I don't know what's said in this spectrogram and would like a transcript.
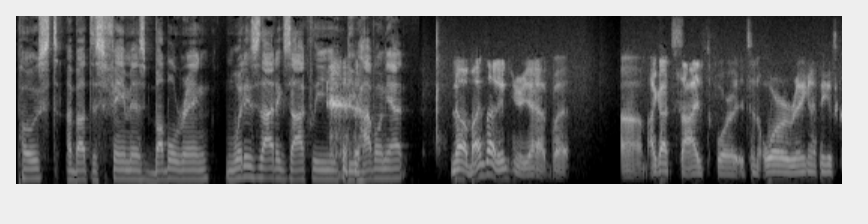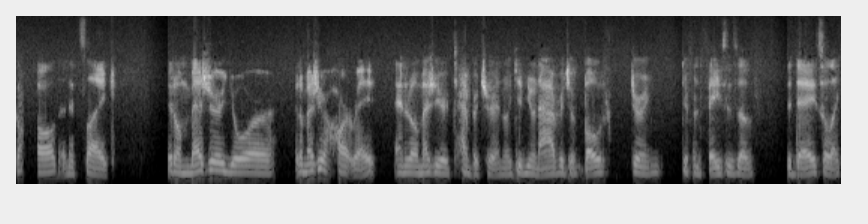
post about this famous bubble ring. What is that exactly? Do you have one yet? No, mine's not in here yet, but um, I got sized for it. It's an Oura ring, I think it's called, and it's like it'll measure your it'll measure your heart rate and it'll measure your temperature and it'll give you an average of both during different phases of the day. So like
